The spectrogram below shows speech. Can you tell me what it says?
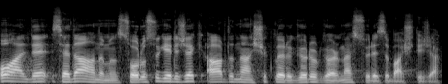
O halde Seda Hanım'ın sorusu gelecek, ardından şıkları görür görmez süresi başlayacak.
